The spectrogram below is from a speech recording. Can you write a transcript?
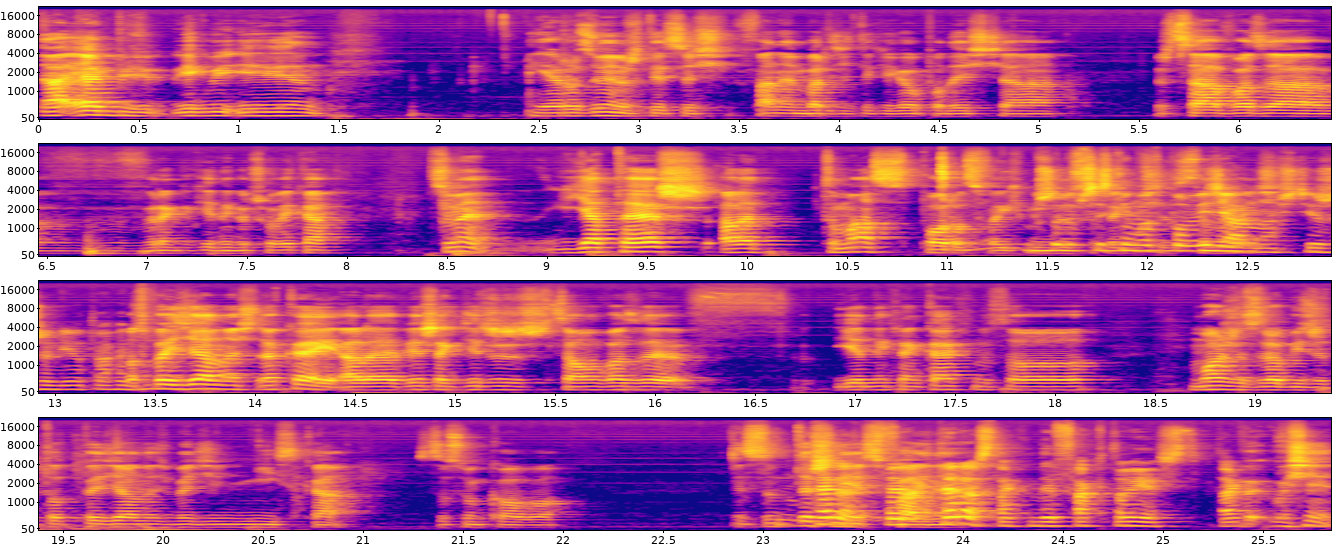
A jakby, jakby y, ja rozumiem, że ty jesteś fanem bardziej takiego podejścia, że cała władza w- rękach jednego człowieka. W sumie ja też, ale to ma sporo swoich minusów. Przede wszystkim jak się odpowiedzialność, jeżeli o to chodzi. Odpowiedzialność, okej, ale wiesz, jak dzierżysz całą władzę w jednych rękach, no to możesz zrobić, że ta odpowiedzialność będzie niska stosunkowo. Więc to też teraz, nie jest te- fajne. Teraz tak de facto jest, tak? Właśnie,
